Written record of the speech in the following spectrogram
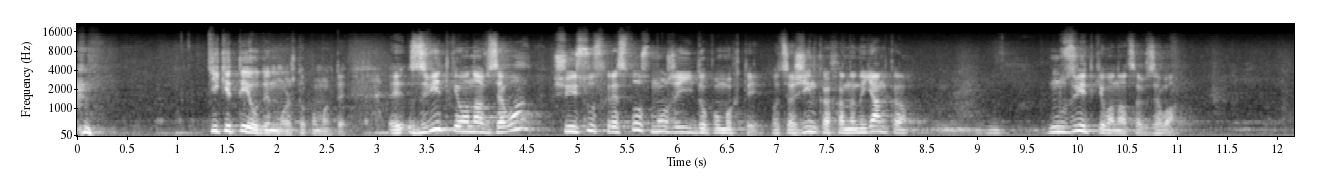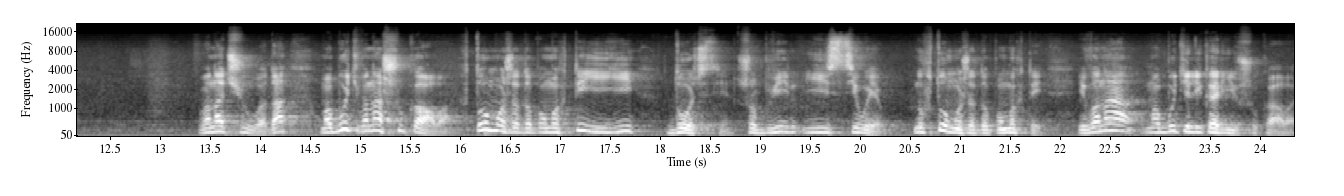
тільки ти один можеш допомогти. Е, Звідки вона взяла, що Ісус Христос може їй допомогти? Оця жінка хананеянка, ну звідки вона це взяла? Вона чула, да? мабуть, вона шукала, хто може допомогти її дочці, щоб він її зцілив. Ну хто може допомогти? І вона, мабуть, і лікарів шукала,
